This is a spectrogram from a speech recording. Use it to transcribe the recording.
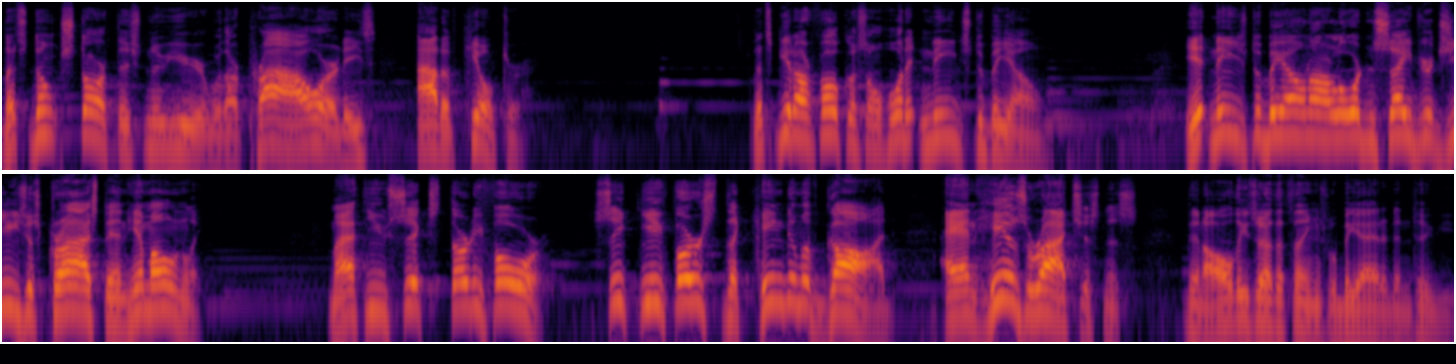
Let's don't start this new year with our priorities out of kilter. Let's get our focus on what it needs to be on. It needs to be on our Lord and Savior Jesus Christ and Him only. Matthew 6 34. Seek ye first the kingdom of God and His righteousness, then all these other things will be added unto you.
